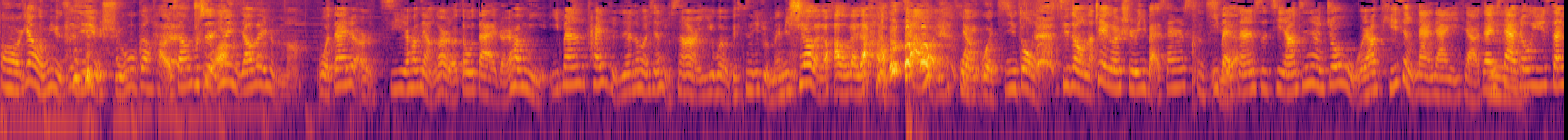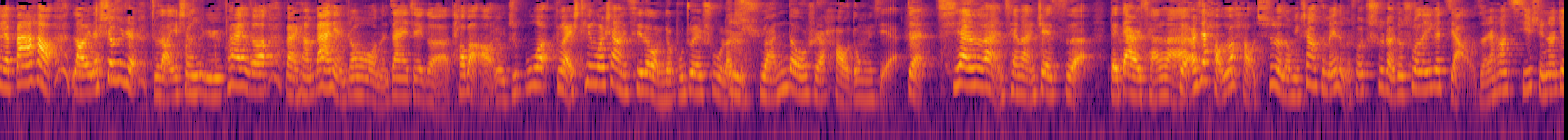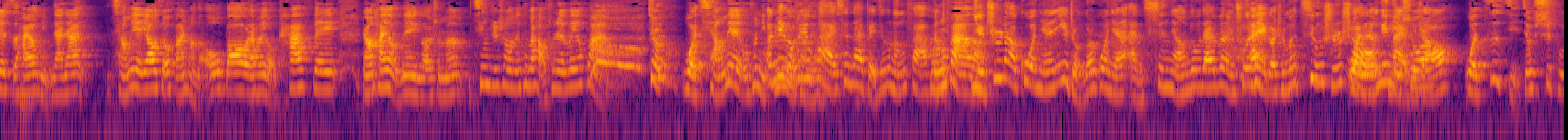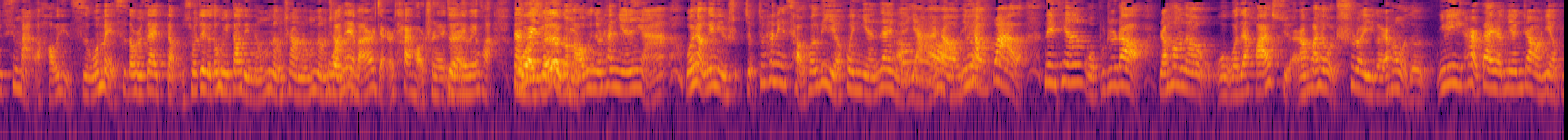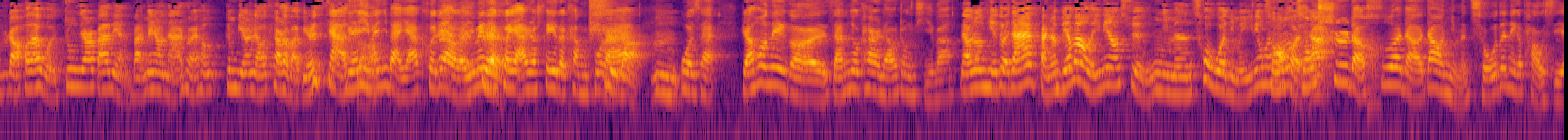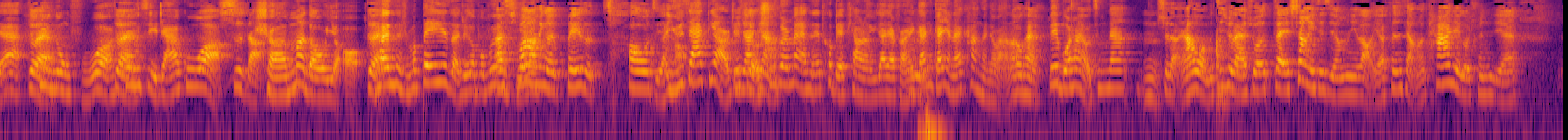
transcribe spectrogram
哦，让我们与自己与食物更好的相处。不是，因为你知道为什么吗？我戴着耳机，然后两个耳朵都戴着，然后你一般开始之前都会先数三二一，我有个心理准备，你上来就 Hello 大家好，吓我一跳，我我激动了，激动了。这个是一百三十四期，一百三十四期，然后今天是周五，然后提醒大家一下，在下周一三月八号，姥爷的生日，祝姥爷生日快乐！晚上八点钟，我们在这个淘宝有直播。对，听过上一期的我们就不赘述了，全都是好东西。对，千万千万这次。得带着钱来，对，而且好多好吃的东西。上次没怎么说吃的，就说了一个饺子。然后其实呢，这次还有你们大家强烈要求返场的欧包，然后有咖啡，然后还有那个什么青石寿那特别好吃那威化。就是我强烈我说你那个威化现在北京能发能发了。你知道过年一整个过年，俺亲娘都在问说那个什么青石寿，我能跟你说，我自己就试图去买了好几次，我每次都是在等说这个东西到底能不能上，能不能上。我那玩意儿简直太好吃，那那威化。但我觉得有个毛病就是它粘牙。我想跟你说，就就它那个巧克力会粘在你的牙上，因为它化了。那天我不知道，然后呢，我我在滑雪，然后滑雪我吃了一个，然后我就因为一开始戴着面罩。你也不知道，后来我中间把脸把面罩拿出来，然后跟别人聊天了，把别人吓死了。别人以为你把牙磕掉了，因为那颗牙是黑的，看不出来。是的，嗯，哇塞。然后那个，咱们就开始聊正题吧。聊正题，对大家反正别忘了，一定要去。你们错过，你们一定会后悔的。从吃的、喝的，到你们求的那个跑鞋、运动服、空气炸锅，是的，什么都有。对，还有那什么杯子，这个不不用提了。那个杯子超级瑜伽垫儿，这次有 Sugar Mat 那特别漂亮瑜伽垫，反正你赶紧赶紧来看看就完了。OK，微博上有清单。嗯，是的。然后我们继续来说，在上一期节目里，姥爷分享了他这个春节。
